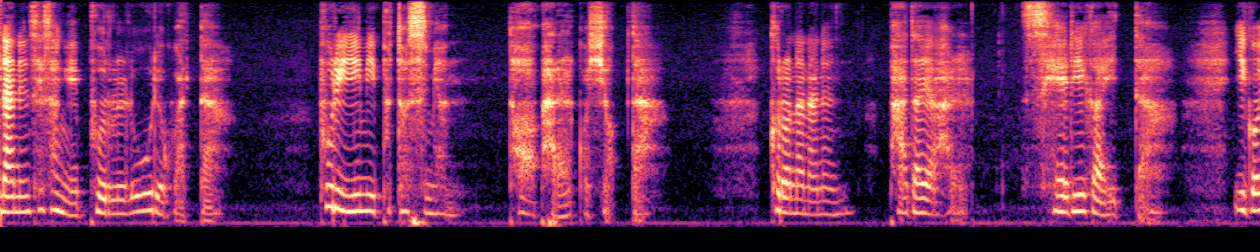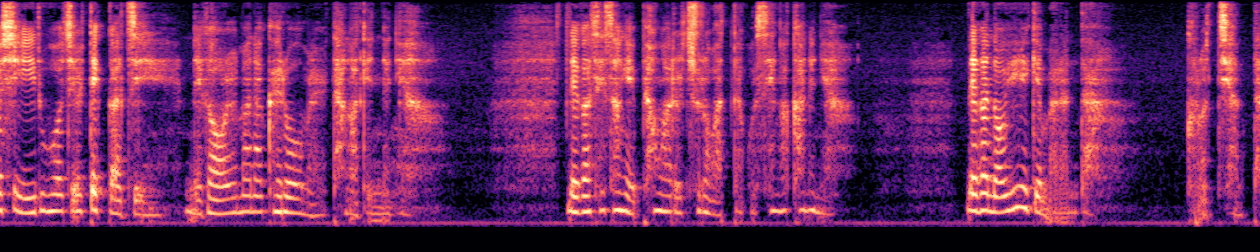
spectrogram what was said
나는 세상에 불을 놓으려고 왔다. 불이 이미 붙었으면 더 바랄 것이 없다. 그러나 나는 받아야 할 세리가 있다. 이것이 이루어질 때까지 내가 얼마나 괴로움을 당하겠느냐. 내가 세상에 평화를 주러 왔다고 생각하느냐. 내가 너희에게 말한다. 그렇지 않다.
